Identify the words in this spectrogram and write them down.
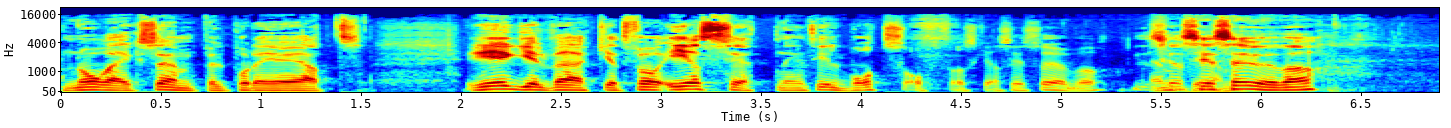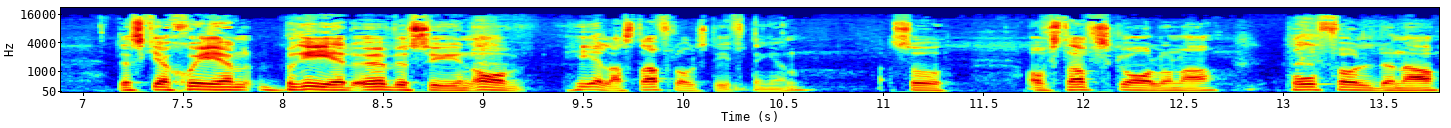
Några exempel på det är att regelverket för ersättning till brottsoffer ska ses över. Det ska ses över. Det ska ske en bred översyn av hela strafflagstiftningen. Alltså av straffskalorna, påföljderna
